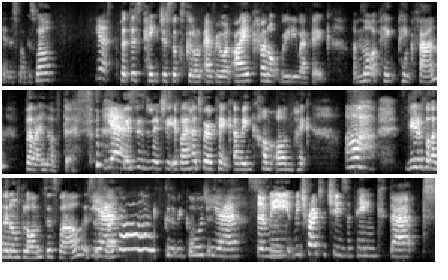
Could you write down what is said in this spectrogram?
in this blog as well. Yeah. But this pink just looks good on everyone. I cannot really wear pink. I'm not a pink pink fan, but I love this. Yeah. this is literally if I had to wear pink, I mean come on, like ah, it's beautiful. And then on blondes as well. It's just Yeah. like, oh, it's gonna be gorgeous. Yeah, so we we tried to choose a pink that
